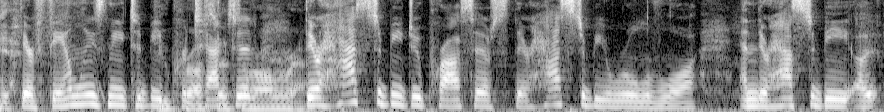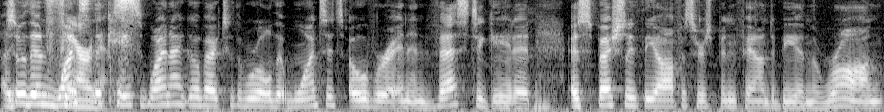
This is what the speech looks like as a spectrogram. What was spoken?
Their families need to be Due protected. all around. There has to be due process. There has to be a rule of law, and there has to be a, a So then, once the case, why not go back to the rule that once it's over and investigated, especially if the officer's been found to be in the wrong,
